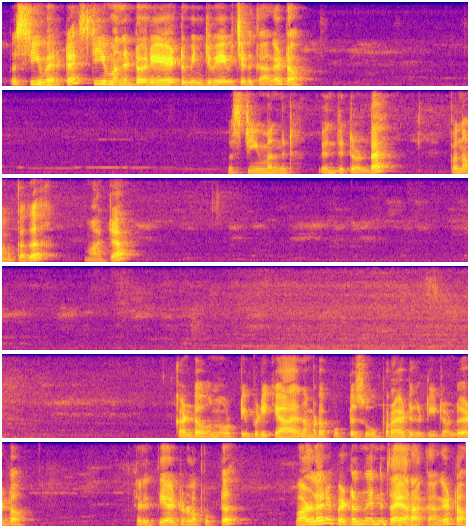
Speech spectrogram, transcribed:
ഇപ്പോൾ സ്റ്റീം വരട്ടെ. സ്റ്റീം വന്നിട്ട് ഒരു എട്ട് മിനിറ്റ് വേവിച്ചെടുക്കാം കേട്ടോ. ഇപ്പോൾ സ്റ്റീം വന്നിട്ട് വെന്തിട്ടുണ്ട്. അപ്പോൾ നമുക്കത് മാറ്റാം. കണ്ടോ? ഒന്നും ഒട്ടിപ്പിടിക്കാതെ നമ്മുടെ പുട്ട് സൂപ്പറായിട്ട് കിട്ടിയിട്ടുണ്ട് കേട്ടോ. ഹെൽത്തി ആയിട്ടുള്ള പുട്ട്. വളരെ പെട്ടെന്ന് തന്നെ തയ്യാറാക്കാം കേട്ടോ.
